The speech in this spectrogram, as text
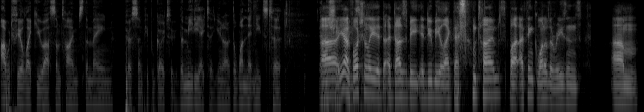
I would feel like you are sometimes the main person people go to, the mediator, you know, the one that needs to. Uh, yeah, unfortunately, it, it does be it do be like that sometimes. But I think one of the reasons, um,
